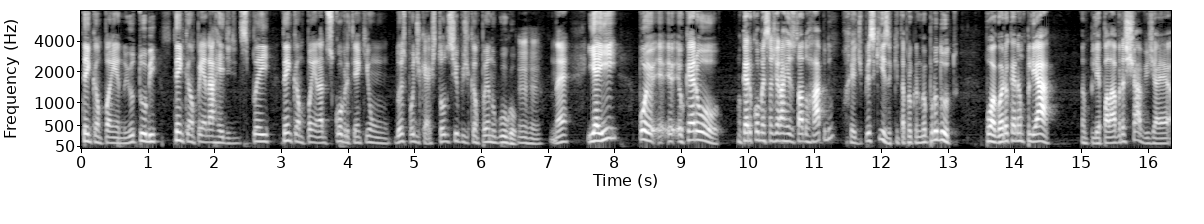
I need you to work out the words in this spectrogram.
tem campanha no YouTube, tem campanha na rede de display, tem campanha na Discovery, tem aqui um, dois podcasts, todos os tipos de campanha no Google, uhum. né? E aí, pô, eu, eu, quero eu quero começar a gerar resultado rápido, rede de pesquisa, que está procurando meu produto. Pô, agora eu quero ampliar. Amplia palavras-chave, já é,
